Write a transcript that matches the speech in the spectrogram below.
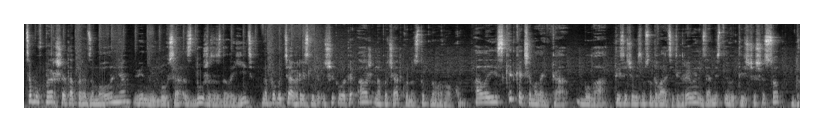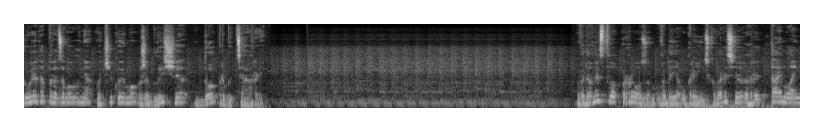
Це був перший етап передзамовлення. Він відбувся з дуже заздалегідь. На прибуття гри слід очікувати аж на початку наступного року. Але і скидка чималенька була 1820 гривень замість 2600. Другий етап передзамовлення очікуємо вже ближче до прибуття гри. Видавництво Розум видає українську версію гри Timeline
